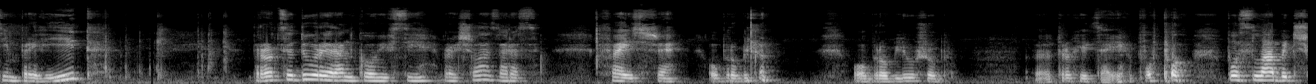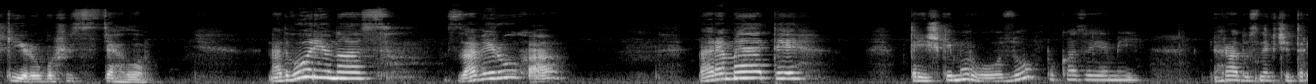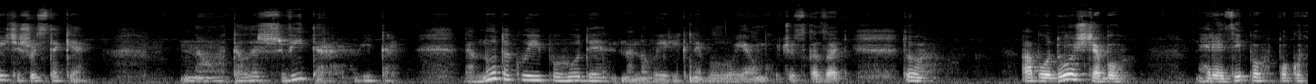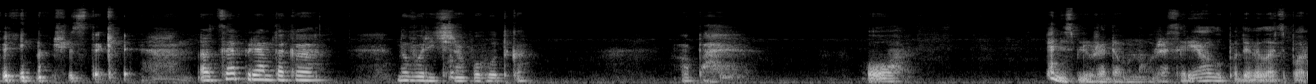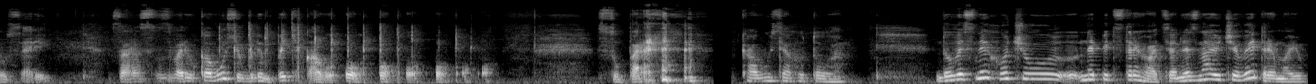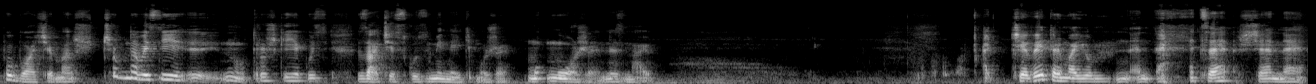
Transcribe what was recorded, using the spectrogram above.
Всім привіт! Процедури ранкові всі пройшла. Зараз фейс ще оброблю. Оброблю, щоб е, трохи цей по- по- послабить шкіру, бо щось стягло. На дворі у нас завіруха, перемети, трішки морозу, показує мій градусник чи три, чи щось таке. Ну, от, але ж вітер, вітер. Давно такої погоди на Новий рік не було, я вам хочу сказати. То або дощ, або грязі по, по коліна, щось таке. А це прям така новорічна погодка. Опа. О. Я не сплю вже давно, вже серіалу подивилась пару серій. Зараз зварю кавусю, будемо пити каву. О, о, о, о, о, о. Супер. Кавуся готова. До весни хочу не підстригатися. Не знаю, чи витримаю, побачимо. Щоб навесні е, ну, трошки якусь зачіску змінити, може. М- може, не знаю. Чи витримаю, це ще не,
